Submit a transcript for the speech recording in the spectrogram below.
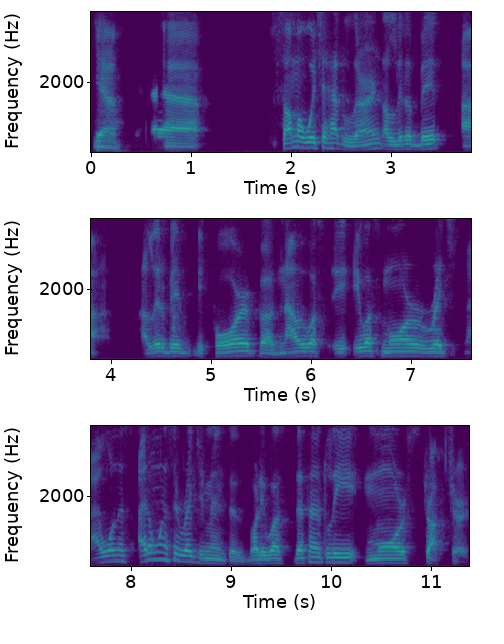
Yeah. Uh, some of which I had learned a little bit, uh, a little bit before, but now it was it, it was more reg- I want to I don't want to say regimented, but it was definitely more structured.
